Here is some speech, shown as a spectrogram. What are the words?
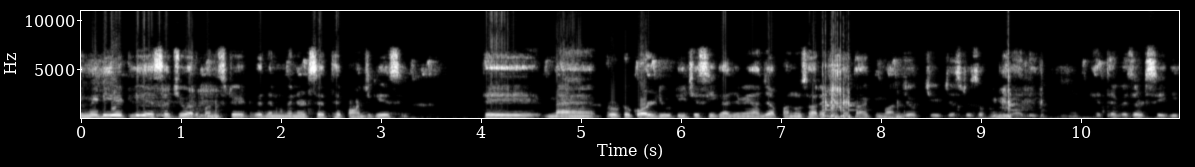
immediately SHO urban estate within minutes ਇੱਥੇ ਪਹੁੰਚ ਗਏ ਸੀ। ਤੇ ਮੈਂ ਪ੍ਰੋਟੋਕਾਲ ਡਿਊਟੀ 'ਚ ਸੀਗਾ ਜਿਵੇਂ ਅੱਜ ਆਪਾਂ ਨੂੰ ਸਾਰਿਆਂ ਨੂੰ ਪਤਾ ਕਿ ਮਾਨਯੋਗ ਚੀਫ ਜਸਟਿਸ ਆਫ ਇੰਡੀਆ ਦੀ ਇੱਥੇ ਵਿਜ਼ਿਟ ਸੀਗੀ।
